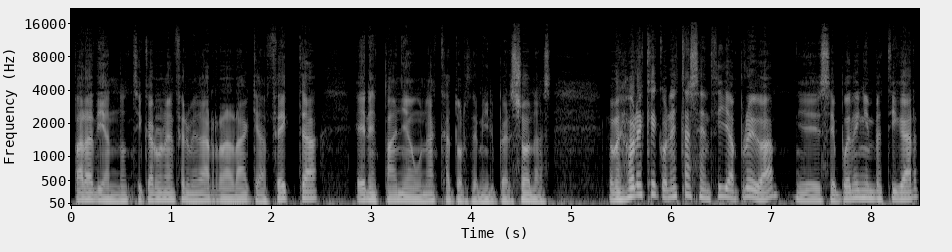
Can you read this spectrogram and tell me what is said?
para diagnosticar una enfermedad rara que afecta en España a unas 14.000 personas. Lo mejor es que con esta sencilla prueba eh, se pueden investigar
